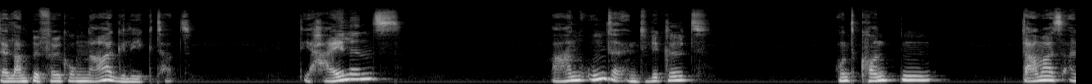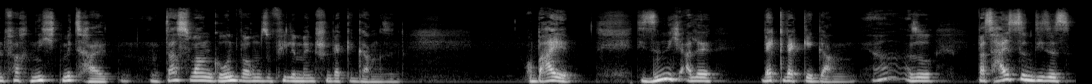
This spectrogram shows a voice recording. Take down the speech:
der Landbevölkerung nahegelegt hat. Die Highlands waren unterentwickelt und konnten damals einfach nicht mithalten. Und das war ein Grund, warum so viele Menschen weggegangen sind. Wobei, die sind nicht alle weg, weggegangen. Ja? Also, was heißt denn dieses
